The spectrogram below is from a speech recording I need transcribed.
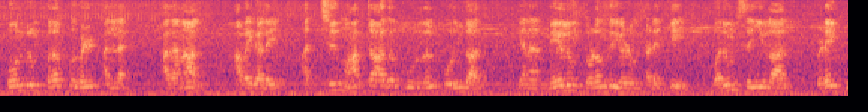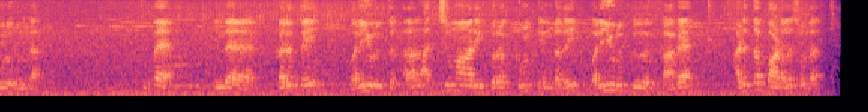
தோன்றும் பிறப்புகள் அல்ல. அதனால் அவைகளை அச்சு மாற்றாக கூறுதல் பொருந்தாது என மேலும் தொடர்ந்து எழும் தடைக்கு வரும் செய்யுளால் விடை கூறுகின்றார். இப்ப இந்த கருத்தை வலியுறுத்து அதாவது அச்சுமாறி பிறக்கும் என்பதை வலியுறுத்துவதற்காக அடுத்த பாடலை சொல்றார்.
